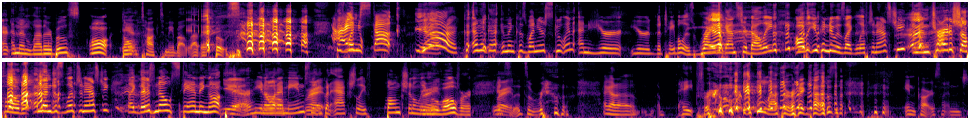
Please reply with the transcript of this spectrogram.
I, I, And then leather booths. Oh, don't Yeah. talk to me about leather booths. I'm when you- stuck. Yeah, c- and then and then because when you're scooting and your your the table is right Yeah. against your belly, all that you can do is like lift an ass cheek and then try to shuffle over and then just lift an ass cheek. Like there's no standing up Yeah, there. You know what I mean? So that you can actually functionally Right. move over. It's Right. it's a real. I got a, a hate for leather, I guess, in cars and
